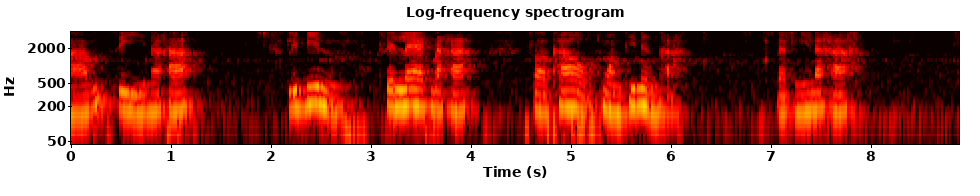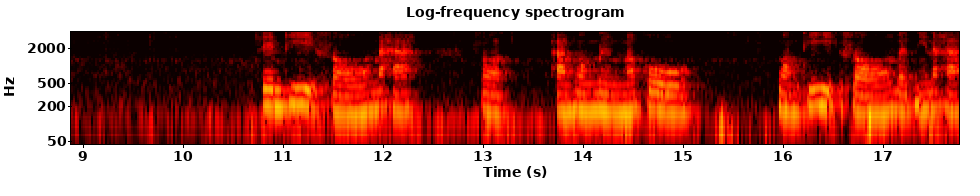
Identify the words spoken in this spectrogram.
ามสี่นะคะ ริบบิ้นเส้นแรกนะคะ สอดเข้าห่วงที่หนึ่งค่ะ แบบนี้นะคะ เส้นที่สองนะคะ สอดผ่านห่วงหนึ่งมาโผล่ห่วงที่สองแบบนี้นะคะ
